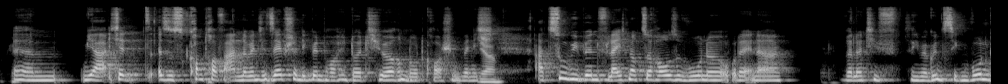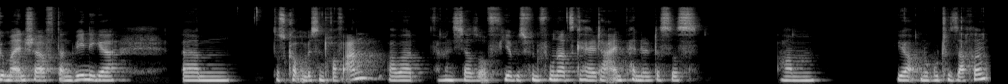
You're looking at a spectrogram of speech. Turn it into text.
Okay. Ähm, ja, ich also es kommt drauf an. Wenn ich jetzt selbstständig bin, brauche ich einen deutlich höheren Notgroschen. Wenn ich ja. Azubi bin, vielleicht noch zu Hause wohne oder in einer relativ, sag ich mal, günstigen Wohngemeinschaft, dann weniger. Ähm, das kommt ein bisschen drauf an, aber wenn man sich da so auf vier bis fünf Monatsgehälter einpendelt, ist das ähm, ja, eine gute Sache.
